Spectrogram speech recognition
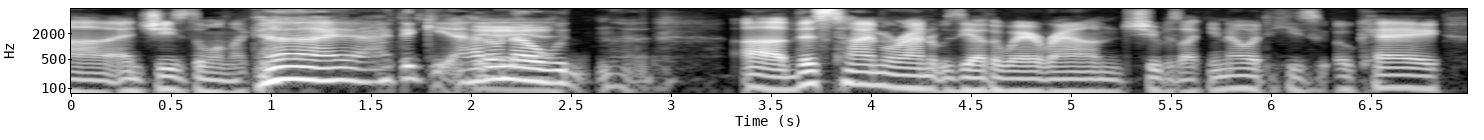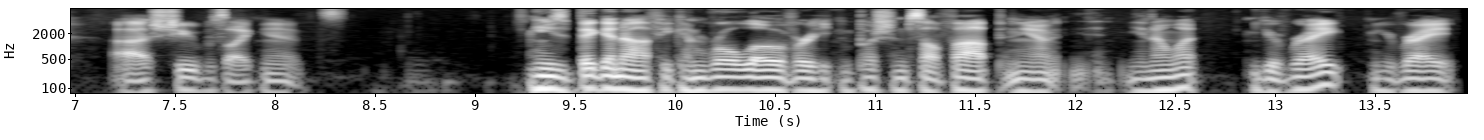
uh, and she's the one like, uh, I, I think I don't Yeah, know. Uh, this time around, it was the other way around. She was like, you know what, he's okay. Uh, she was like, you know, it's, he's big enough. He can roll over. He can push himself up. And you know, you know what, you're right. You're right.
